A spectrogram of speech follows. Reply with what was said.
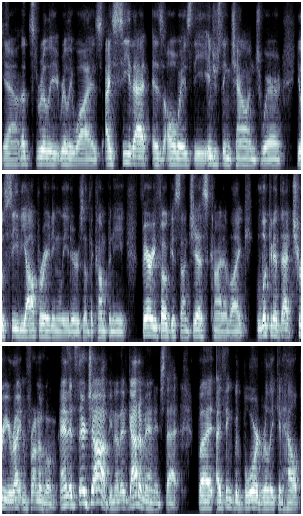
Yeah, that's really, really wise. I see that as always the interesting challenge where you'll see the operating leaders of the company very focused on just kind of like looking at that tree right in front of them. And it's their job, you know, they've got to manage that. But I think with board really can help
